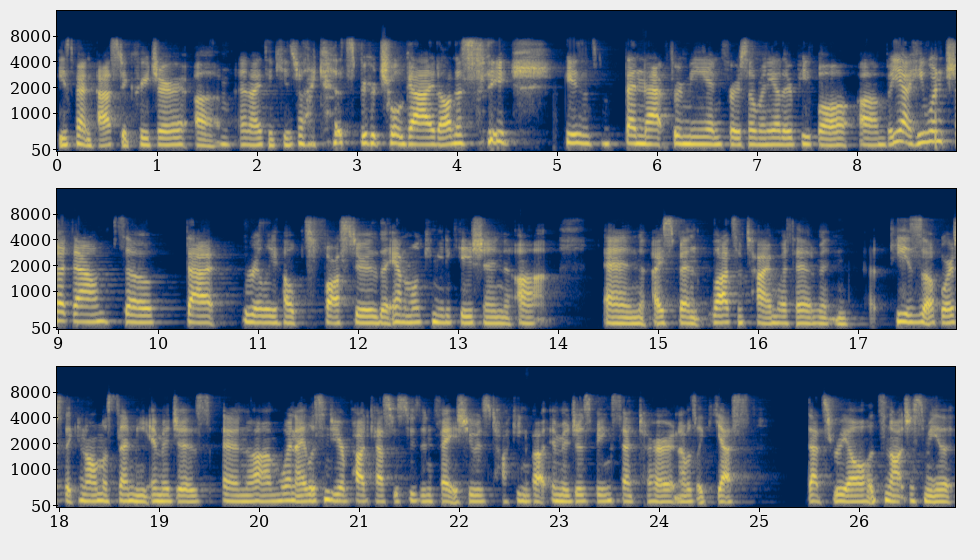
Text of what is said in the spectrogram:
he's a fantastic creature. Um, and I think he's like a spiritual guide, honestly. he's been that for me and for so many other people. Um, but yeah, he wouldn't shut down. So that really helped foster the animal communication. Um, and I spent lots of time with him and he's a horse that can almost send me images. And um, when I listened to your podcast with Susan Fay, she was talking about images being sent to her. And I was like, yes, that's real. It's not just me that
